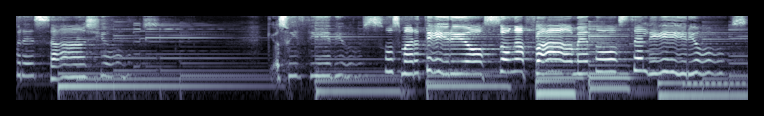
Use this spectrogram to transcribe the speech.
presagios Que os suicidios, os martirios son a fame dos delirios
